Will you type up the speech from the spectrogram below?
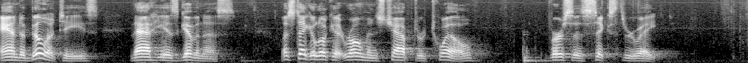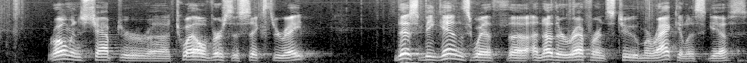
and abilities that He has given us. Let's take a look at Romans chapter 12, verses 6 through 8. Romans chapter uh, 12, verses 6 through 8. This begins with uh, another reference to miraculous gifts.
